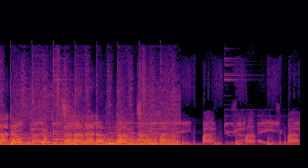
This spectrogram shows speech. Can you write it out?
a bop,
